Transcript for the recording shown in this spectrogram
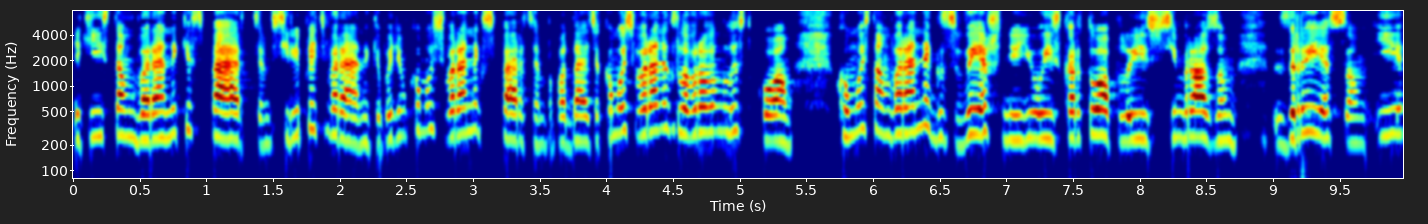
якісь там вареники з перцем, всі ліплять вареники, потім комусь вареник з перцем попадається, комусь вареник з лавровим листком, комусь там вареник з вишнею і з картоплею, і з всім разом з рисом. І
